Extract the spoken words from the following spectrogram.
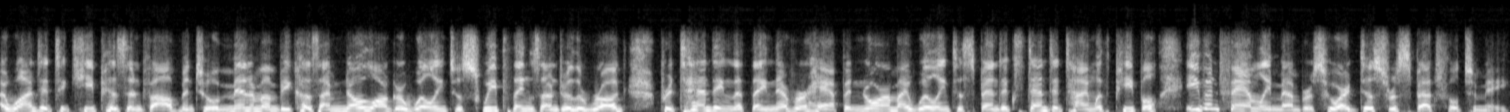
I wanted to keep his involvement to a minimum because I'm no longer willing to sweep things under the rug, pretending that they never happened, nor am I willing to spend extended time with people, even family members, who are disrespectful disrespectful to me.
